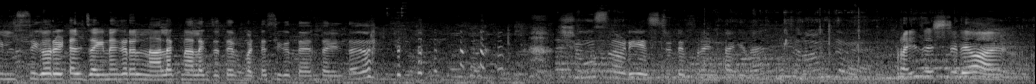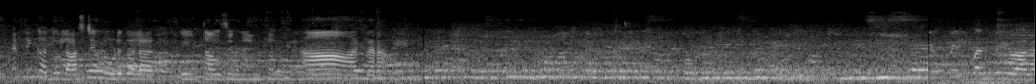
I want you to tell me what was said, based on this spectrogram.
ಇಲ್ಲಿ ಸಿಗೋ ರೇಟಲ್ಲಿ ಜಯನಗರಲ್ಲಿ ನಾಲ್ಕು ನಾಲ್ಕು ಜೊತೆ ಬಟ್ಟೆ ಸಿಗುತ್ತೆ ಅಂತ ಹೇಳ್ತಾ ಇದ್ದಾರೆ. ಶೂಸ್ ನೋಡಿ ಎಷ್ಟು ಡಿಫ್ರೆಂಟ್ ಆಗಿದೆ. ಪ್ರೈಸ್ ಎಷ್ಟಿದೆಯೋ ಐ ಥಿಂಕ್ ಅದು ಲಾಸ್ಟ್ ಟೈಮ್ ನೋಡಿದ್ವಲ್ಲ ಏಯ್ಟ್ ತೌಸಂಡ್ ನೈನ್ ತೌಸಂಡ್ ಹಾಂ ಆ ಥರ. ಬಂದ್ವಿ ಇವಾಗ.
